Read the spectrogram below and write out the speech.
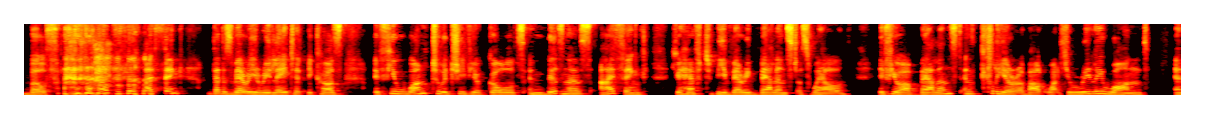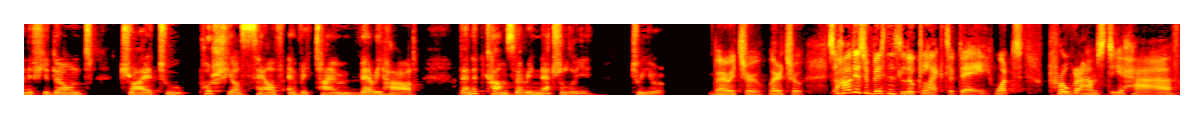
Both. I think that is very related because if you want to achieve your goals in business, I think you have to be very balanced as well. If you are balanced and clear about what you really want, and if you don't try to push yourself every time very hard, then it comes very naturally to you. Very true, very true. So, how does your business look like today? What programs do you have?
